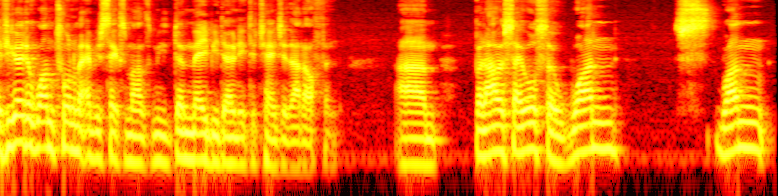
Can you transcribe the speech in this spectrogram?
if you go to one tournament every six months, you don't, maybe don't need to change it that often. Um, but I would say also one one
